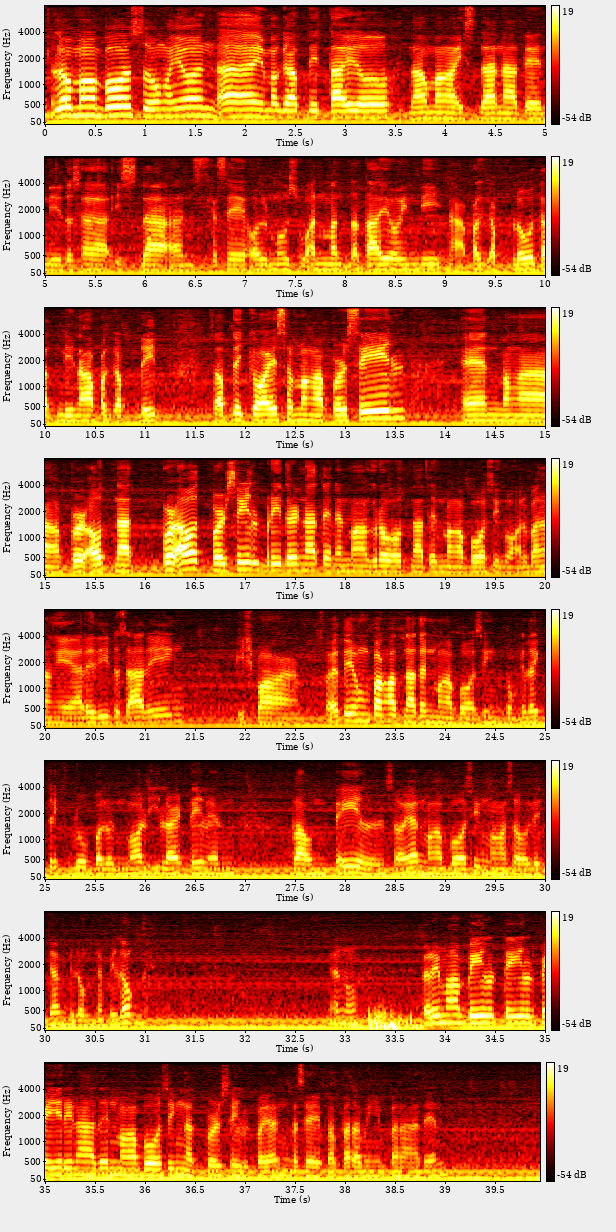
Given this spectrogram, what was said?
Hello mga boss, so ngayon ay mag-update tayo ng mga isda natin dito sa isdaan kasi almost one month na tayo hindi nakapag-upload at hindi nakapag-update. So update ko kayo sa mga per sale and mga per out nat per out, per sale, breeder natin and mga grow out natin mga bossing kung ano ba nangyayari dito sa ating fish farm. So ito yung pang out natin mga bossing, tong electric blue, balloon molly, lartail and round tail. So ayan mga bossing, mga solid yan, bilog na bilog. Yan oh. Pero yung mga bale tail fairy natin mga bossing, not for sale pa yan kasi paparamingin pa natin.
